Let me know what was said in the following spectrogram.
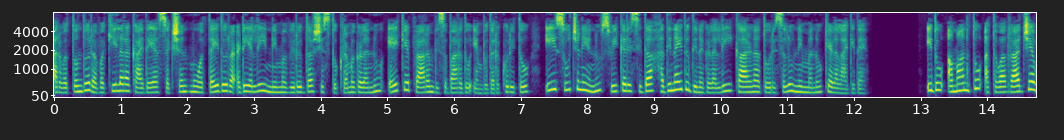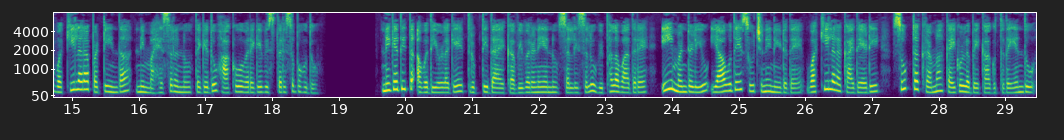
ಅರವತ್ತೊಂದರ ವಕೀಲರ ಕಾಯ್ದೆಯ ಸೆಕ್ಷನ್ ಮೂವತ್ತೈದರ ಅಡಿಯಲ್ಲಿ ನಿಮ್ಮ ವಿರುದ್ಧ ಶಿಸ್ತು ಕ್ರಮಗಳನ್ನು ಏಕೆ ಪ್ರಾರಂಭಿಸಬಾರದು ಎಂಬುದರ ಕುರಿತು ಈ ಸೂಚನೆಯನ್ನು ಸ್ವೀಕರಿಸಿದ ಹದಿನೈದು ದಿನಗಳಲ್ಲಿ ಕಾರಣ ತೋರಿಸಲು ನಿಮ್ಮನ್ನು ಕೇಳಲಾಗಿದೆ. ಇದು ಅಮಾನತು ಅಥವಾ ರಾಜ್ಯ ವಕೀಲರ ಪಟ್ಟಿಯಿಂದ ನಿಮ್ಮ ಹೆಸರನ್ನು ತೆಗೆದು ಹಾಕುವವರೆಗೆ ವಿಸ್ತರಿಸಬಹುದು. ನಿಗದಿತ ಅವಧಿಯೊಳಗೆ ತೃಪ್ತಿದಾಯಕ ವಿವರಣೆಯನ್ನು ಸಲ್ಲಿಸಲು ವಿಫಲವಾದರೆ ಈ ಮಂಡಳಿಯು ಯಾವುದೇ ಸೂಚನೆ ನೀಡದೆ ವಕೀಲರ ಕಾಯ್ದೆಯಡಿ ಸೂಕ್ತ ಕ್ರಮ ಕೈಗೊಳ್ಳಬೇಕಾಗುತ್ತದೆ ಎಂದು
